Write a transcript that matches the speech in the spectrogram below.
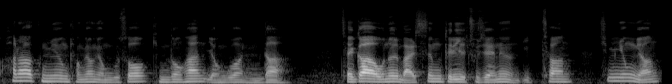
하나금융경영연구소 김동한 연구원입니다. 제가 오늘 말씀드릴 주제는 2016년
